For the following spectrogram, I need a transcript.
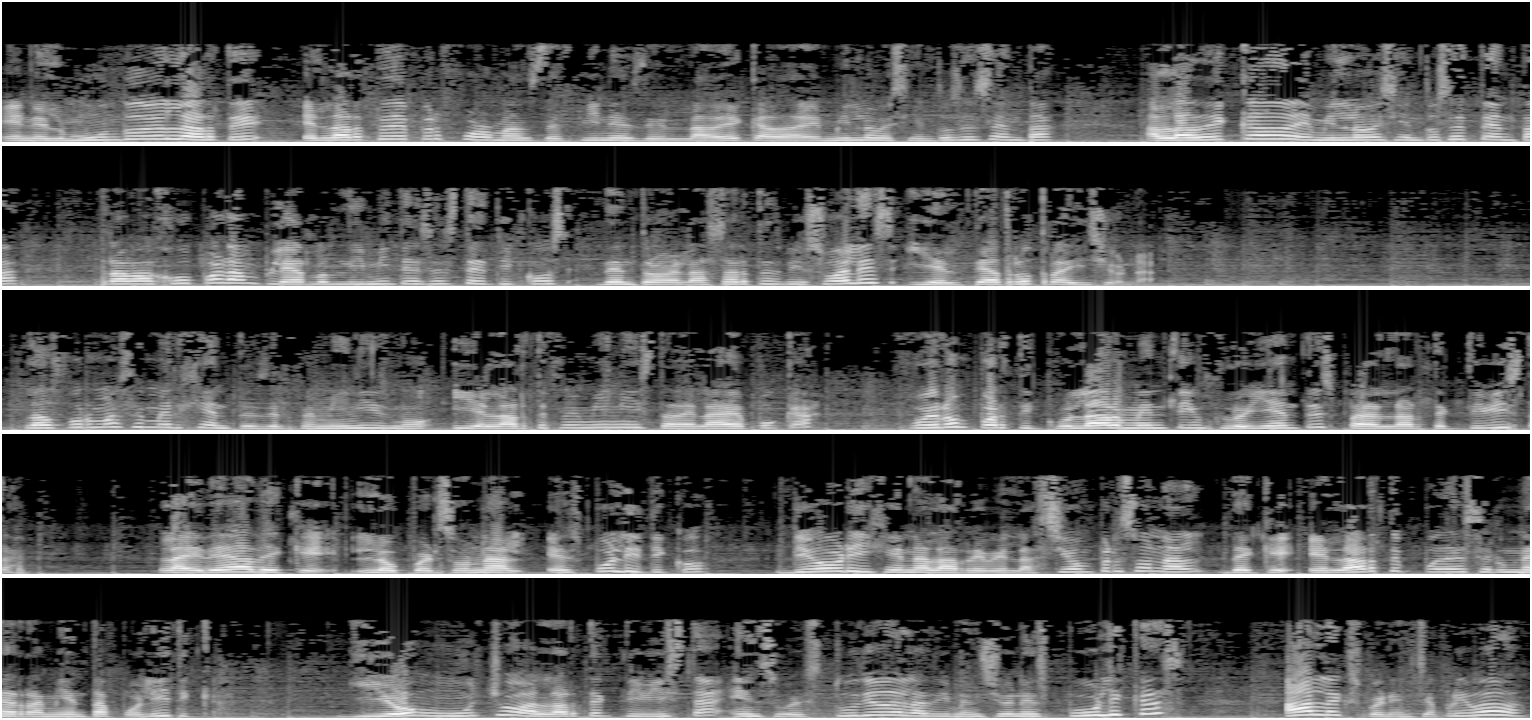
En el mundo del arte, el arte de performance de fines de la década de 1960 a la década de 1970 trabajó para ampliar los límites estéticos dentro de las artes visuales y el teatro tradicional. Las formas emergentes del feminismo y el arte feminista de la época fueron particularmente influyentes para el arte activista. La idea de que lo personal es político dio origen a la revelación personal de que el arte puede ser una herramienta política. Guió mucho al arte activista en su estudio de las dimensiones públicas a la experiencia privada.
